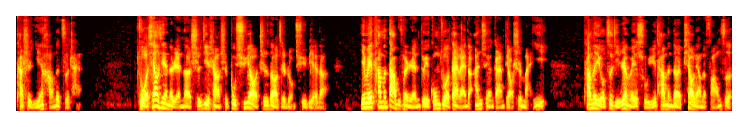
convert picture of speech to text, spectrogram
它是银行的资产。左象限的人呢，实际上是不需要知道这种区别的，因为他们大部分人对工作带来的安全感表示满意，他们有自己认为属于他们的漂亮的房子，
